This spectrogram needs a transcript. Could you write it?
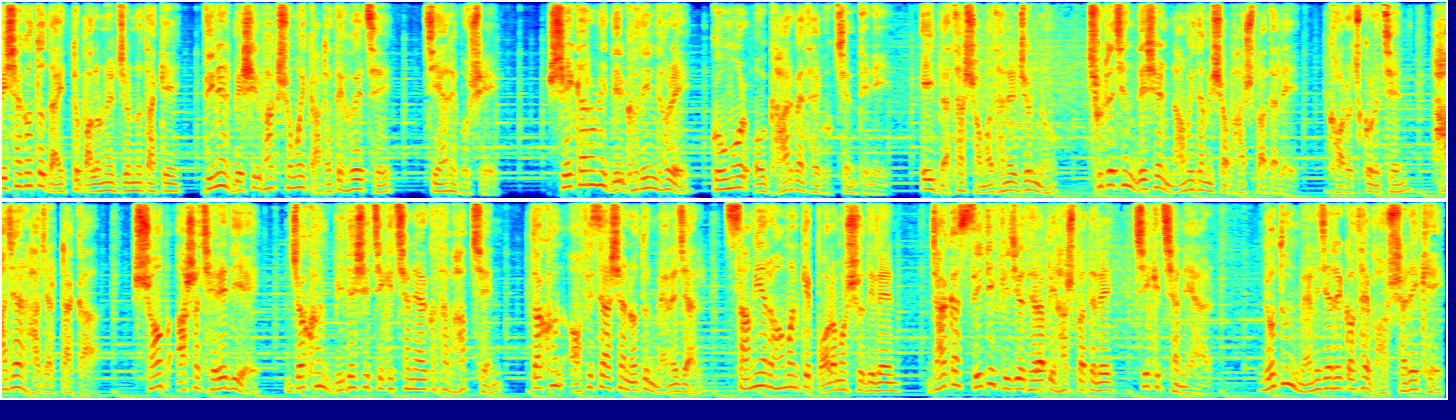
পেশাগত দায়িত্ব পালনের জন্য তাকে দিনের বেশিরভাগ সময় কাটাতে হয়েছে চেয়ারে বসে সে কারণে দীর্ঘদিন ধরে কোমর ও ঘাড় ব্যথায় ভুগছেন তিনি এই ব্যথা সমাধানের জন্য ছুটেছেন দেশের নামিদামি সব হাসপাতালে খরচ করেছেন হাজার হাজার টাকা সব আশা ছেড়ে দিয়ে যখন বিদেশে চিকিৎসা নেওয়ার কথা ভাবছেন, তখন অফিসে আসা নতুন ম্যানেজার সামিয়া রহমানকে পরামর্শ দিলেন ঢাকা সিটি ফিজিওথেরাপি হাসপাতালে চিকিৎসা নেয়ার। নতুন ম্যানেজারের কথায় ভরসা রেখে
